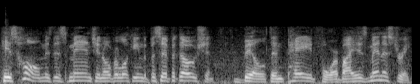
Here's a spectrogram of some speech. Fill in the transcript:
His home is this mansion overlooking the Pacific Ocean, built and paid for by his ministry.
